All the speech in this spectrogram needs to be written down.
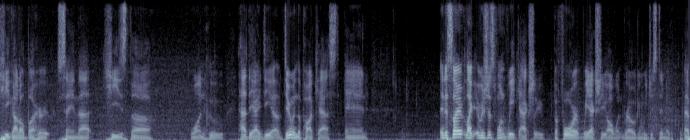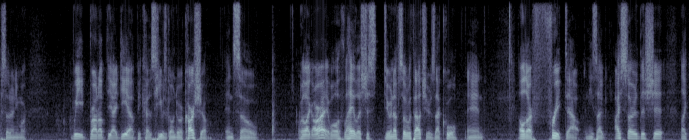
he got all butthurt, saying that he's the one who had the idea of doing the podcast, and and it's not like it was just one week actually before we actually all went rogue and we just didn't make an episode anymore. We brought up the idea because he was going to a car show, and so we're like, all right, well, hey, let's just do an episode without you. Is that cool? And Eldar freaked out, and he's like, I started this shit. Like,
